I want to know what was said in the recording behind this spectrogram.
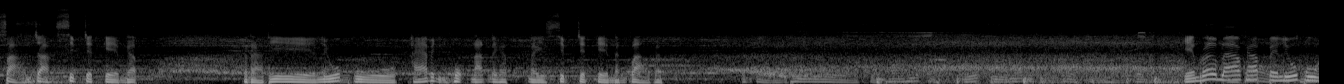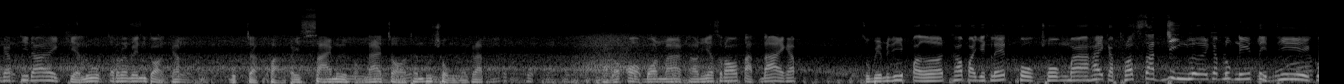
13 จาก 17 เกมครับ ขณะที่ลิเวอร์พูลแพ้ไปถึง 6 นัดเลยครับ ใน 17 เกมดังกล่าวครับตั้งแต่วันที่เสียท่าให้กับลิเวอร์พูลเมื่อ31สิงหาคมเก มเริ่มแล้วครับ เป็นลิเวอร์พูลครับที่ได้เขี่ยลูกเริ่มเล่นก่อนครับ บุกจากขวาไปซ้ายมือของหน้าจอท่านผู้ชมนะครับแล้วออกบอลมาคราวนี้อาร์เซนอลตัดได้ครับสุบินไม่ได้เปิดเข้าไปยเคเลสโขกชงมาให้กับทรอสซัดยิงเลยครับ ลูกนี้ติดที่โก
